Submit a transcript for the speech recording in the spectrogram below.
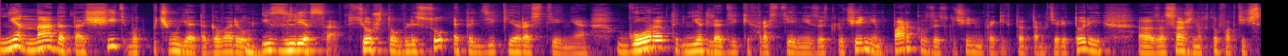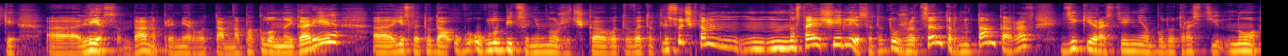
не надо тащить, вот почему я это говорю, из леса. Все, что в лесу, это дикие растения. Город не для диких растений, за исключением парков, за исключением каких-то там территорий, э, засаженных, ну, фактически э, лесом, да, например, вот там на Поклонной горе, э, если туда углубиться немножечко вот в этот лесочек, там настоящий лес, это тоже центр, но там как раз дикие растения будут расти. Но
